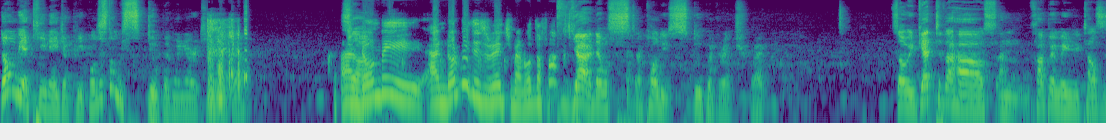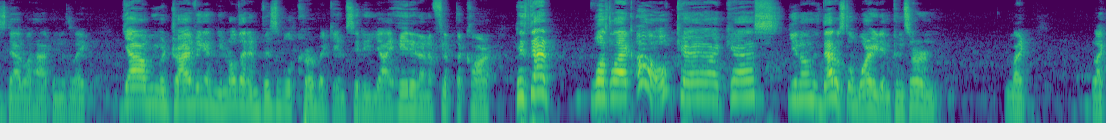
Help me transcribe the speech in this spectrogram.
Don't be a teenager people. Just don't be stupid when you're a teenager And So- don't be and don't be this rich man. What the fuck? Yeah, that was I told you stupid rich, right? So we get to the house and Happe immediately tells his dad what happened. He's like, Yeah, we were driving and you know that invisible curb at Game City, yeah, I hate it and I flipped the car. His dad was like, Oh, okay, I guess you know, his dad was still worried and concerned. Like like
